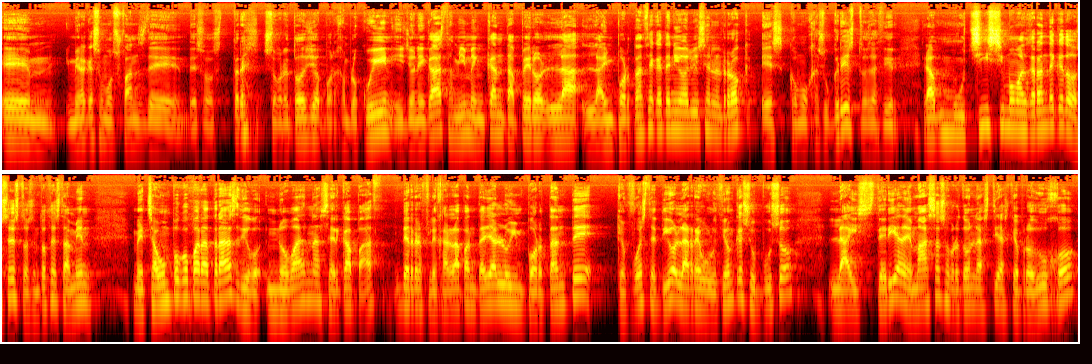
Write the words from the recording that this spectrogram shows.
Em, y mira que somos fans de, esos tres, sobre todo yo, por ejemplo, Queen y Johnny Cash, a mí me encanta, pero la, la, importancia que ha tenido Elvis en el rock es como Jesucristo, es decir, era muchísimo más grande que todos estos. Entonces también me echaba un poco para atrás, digo, no van a ser capaz de reflejar en la pantalla lo importante que fue este tío, la revolución que supuso, la histeria de masa, sobre todo en las tías que produjo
